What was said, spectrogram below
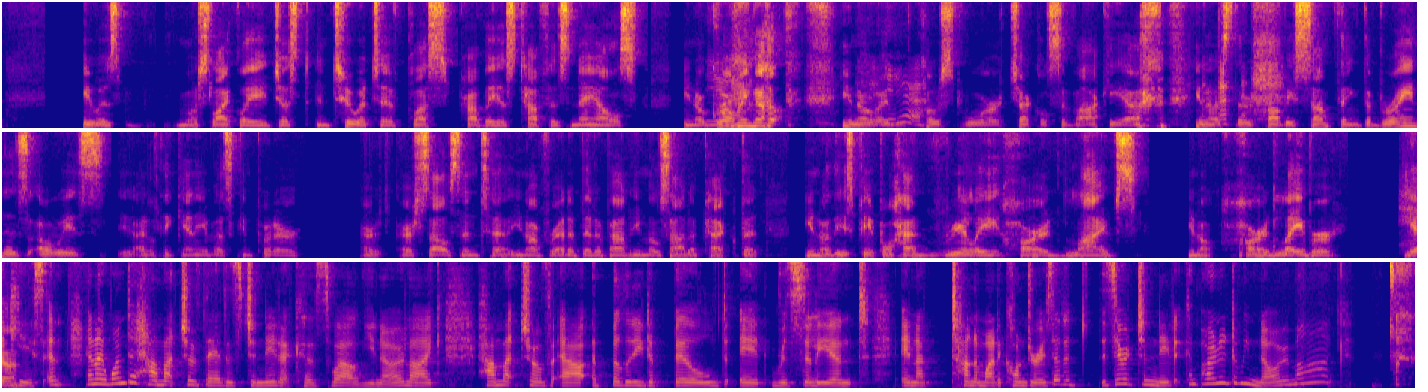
he was most likely just intuitive, plus probably as tough as nails. You know, growing yeah. up, you know, in post-war Czechoslovakia, you know, there's probably something. The brain is always. I don't think any of us can put our, our ourselves into. You know, I've read a bit about Emil Zatopek, but you know these people had really hard lives you know hard labor yeah. yes. And and I wonder how much of that is genetic as well, you know, like how much of our ability to build it resilient in a ton of mitochondria. Is that a, is there a genetic component? Do we know, Mark?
